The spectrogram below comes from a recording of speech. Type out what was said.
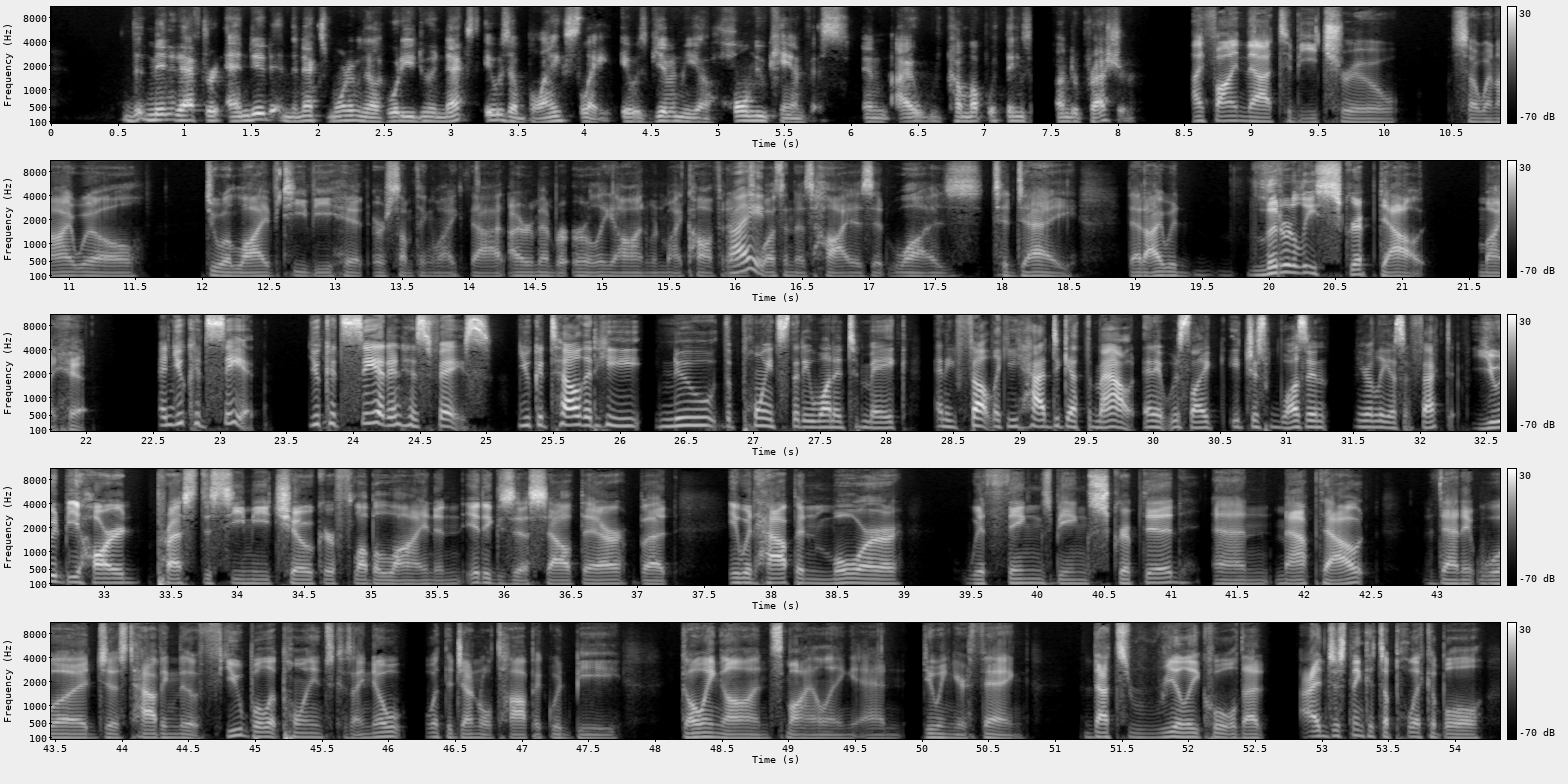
the minute after it ended and the next morning they're like, What are you doing next? It was a blank slate. It was giving me a whole new canvas. And I would come up with things under pressure. I find that to be true. So when I will do a live TV hit or something like that, I remember early on when my confidence Right. wasn't as high as it was today that I would literally script out my hit. And you could see it. You could see it in his face. You could tell that he knew the points that he wanted to make and he felt like he had to get them out. And it was like, it just wasn't nearly as effective. You would be hard pressed to see me choke or flub a line, and it exists out there, but it would happen more with things being scripted and mapped out than it would just having the few bullet points because I know what the general topic would be going on, smiling, and doing your thing. That's really cool. That I just think it's applicable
